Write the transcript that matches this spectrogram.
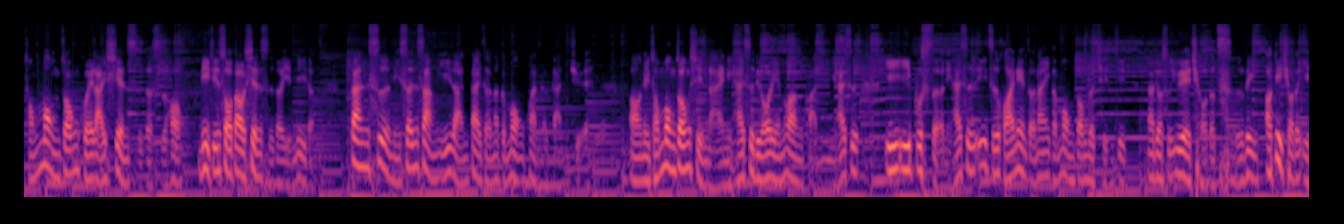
从梦中回来现实的时候，你已经受到现实的引力了，但是你身上依然带着那个梦幻的感觉。哦，你从梦中醒来，你还是流连忘返，你还是依依不舍，你还是一直怀念着那一个梦中的情境。那就是月球的磁力哦，地球的引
